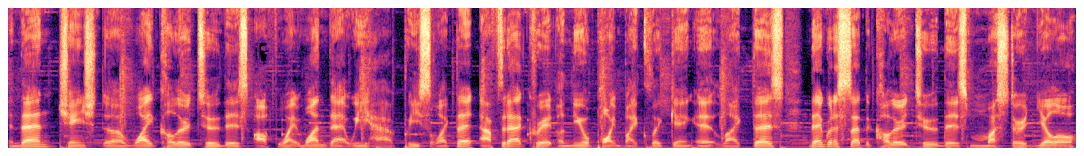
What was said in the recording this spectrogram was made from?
And then change the white color to this off-white one that we have pre-selected. After that, create a new point by clicking it like this. Then I'm going to set the color to this mustard yellow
